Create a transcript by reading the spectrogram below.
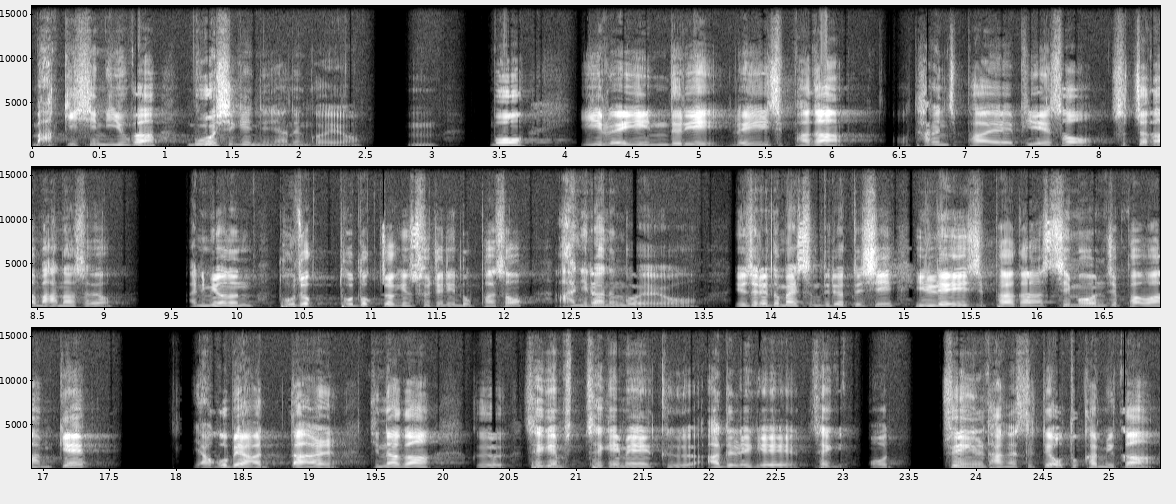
맡기신 이유가 무엇이겠느냐는 거예요. 음, 뭐이 레이인들이 레이 지파가 어, 다른 지파에 비해서 숫자가 많아서요? 아니면은 도덕, 도덕적인 수준이 높아서 아니라는 거예요. 예전에도 말씀드렸듯이 이 레이 지파가 시몬 지파와 함께 야곱의 아- 딸 디나가 그 세겜 세겜의 그 아들에게 세, 어, 추행을 당했을 때 어떡합니까?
